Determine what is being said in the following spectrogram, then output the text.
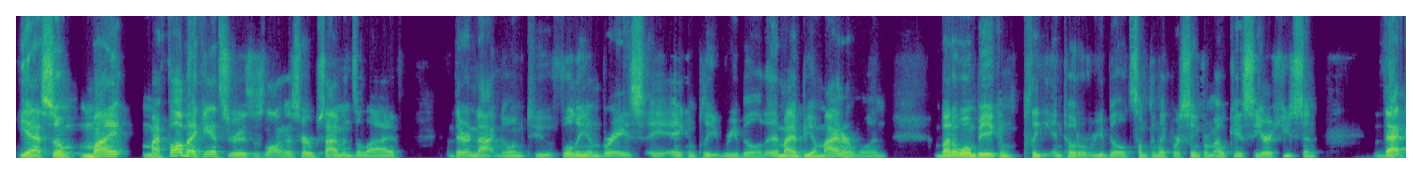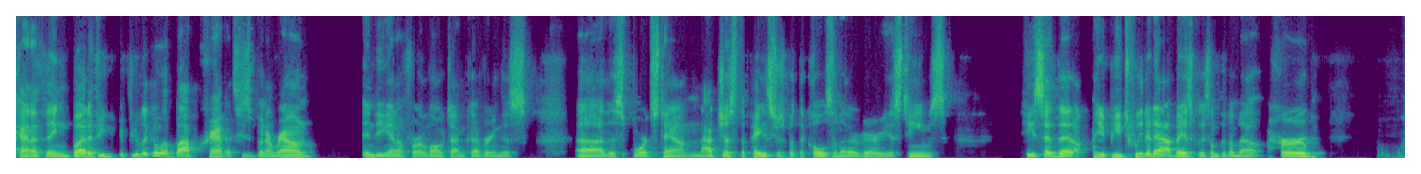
Yeah. So my my fallback answer is as long as Herb Simon's alive, they're not going to fully embrace a, a, complete rebuild. It might be a minor one, but it won't be a complete and total rebuild, something like we're seeing from OKC or Houston, that kind of thing. But if you if you look at what Bob Kravitz, he's been around Indiana for a long time covering this uh the sports town, not just the Pacers, but the Colts and other various teams. He said that he, he tweeted out basically something about Herb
